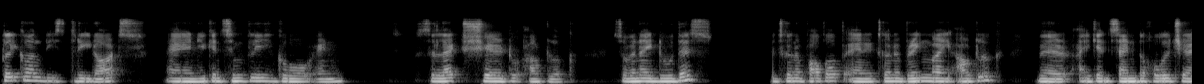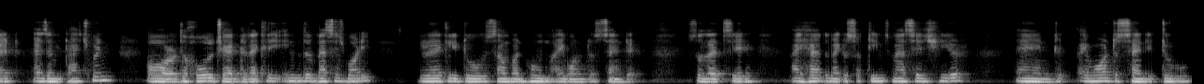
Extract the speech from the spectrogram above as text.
click on these three dots and you can simply go and select share to Outlook. So when I do this, it's going to pop up and it's going to bring my Outlook where I can send the whole chat as an attachment or the whole chat directly in the message body directly to someone whom I want to send it. So let's say I have the Microsoft Teams message here and I want to send it to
